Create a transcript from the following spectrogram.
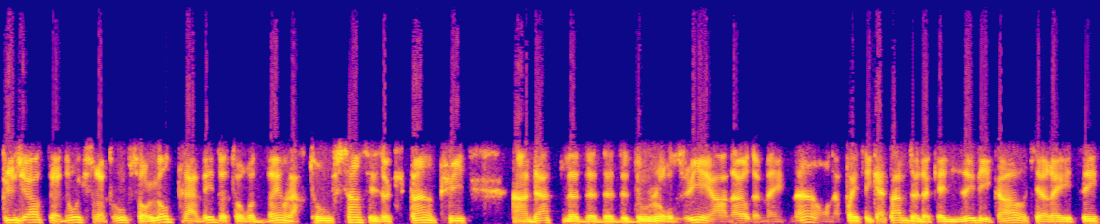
plusieurs tonneaux qui se retrouvent sur l'autre travée d'autoroute 20, on la retrouve sans ses occupants. Puis en date d'aujourd'hui et en heure de maintenant, on n'a pas été capable de localiser des corps qui auraient été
